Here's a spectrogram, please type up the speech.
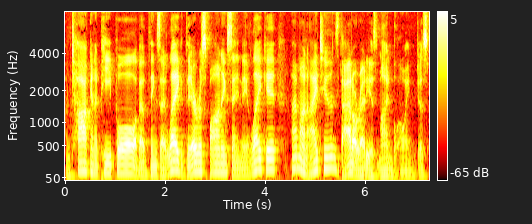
I'm talking to people about things I like. They're responding, saying they like it. I'm on iTunes. That already is mind blowing. Just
